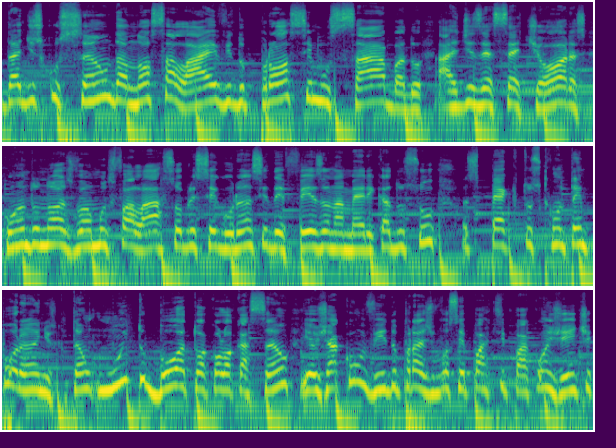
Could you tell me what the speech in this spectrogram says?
da discussão da nossa live do próximo sábado, às 17 horas, quando nós vamos falar sobre segurança e defesa na América do Sul, aspectos contemporâneos. Então, muito boa a tua colocação e eu já convido para você participar com a gente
